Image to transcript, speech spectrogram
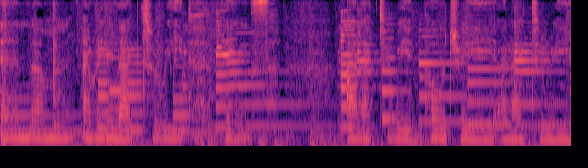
and um, I really like to read things. I like to read poetry, I like to read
